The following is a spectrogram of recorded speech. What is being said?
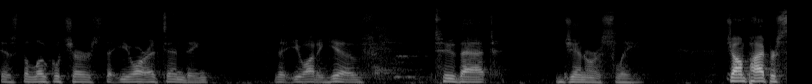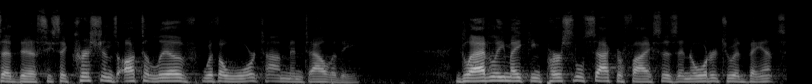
is the local church that you are attending, that you ought to give to that generously. John Piper said this He said, Christians ought to live with a wartime mentality, gladly making personal sacrifices in order to advance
